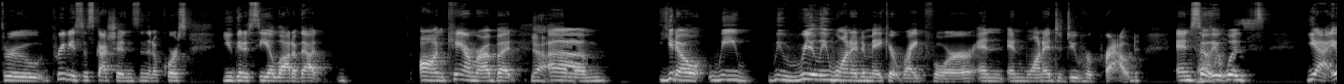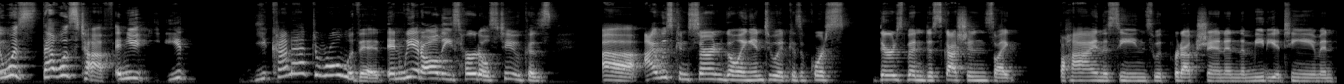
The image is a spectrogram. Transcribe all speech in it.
through previous discussions, and then of course you get to see a lot of that on camera. But Yeah. um, you know, we we really wanted to make it right for her and and wanted to do her proud. And so Yeah. it was yeah, it was that was tough. And you you you kind of have to roll with it. And we had all these hurdles too cuz uh I was concerned going into it because of course there's been discussions like behind the scenes with production and the media team and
